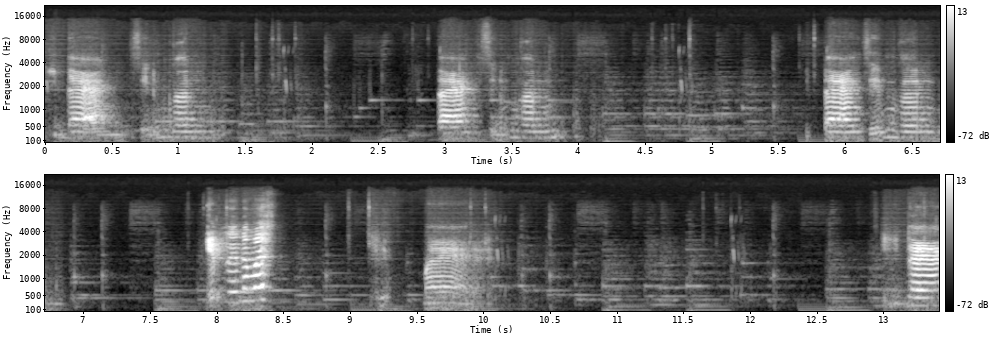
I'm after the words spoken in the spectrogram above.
สีแดงสีน้ำเงินสีแดงสีน้ำเงินสีแดงสีน้ำเงินเก็บเลยได้ไหมแม่สีแดง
